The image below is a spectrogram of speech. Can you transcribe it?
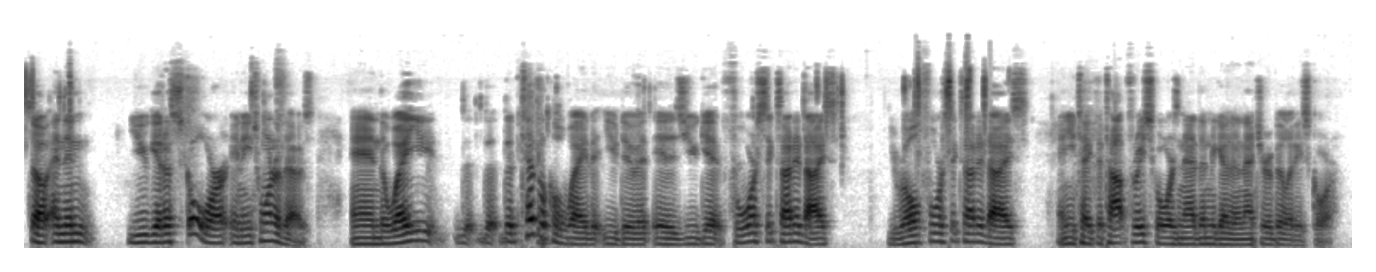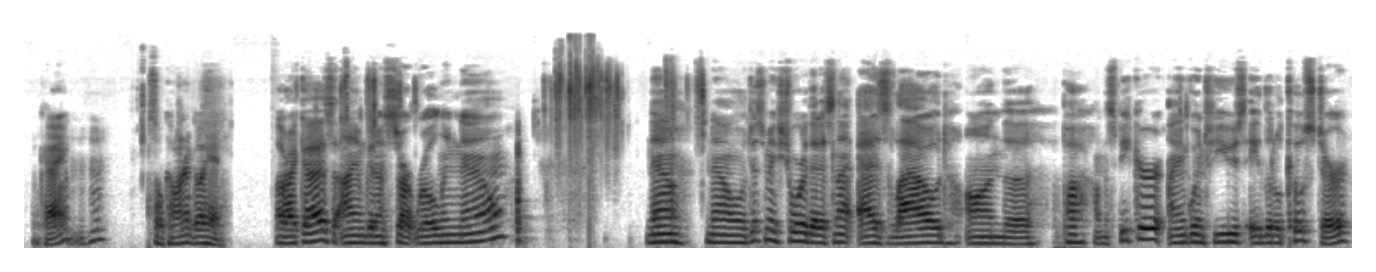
so, and then you get a score in each one of those. And the way you, the, the, the typical way that you do it is you get four six sided dice, you roll four six sided dice, and you take the top three scores and add them together, and that's your ability score. Okay, Mm-hmm. so Connor, go ahead. All right, guys, I am gonna start rolling now. Now, now, just make sure that it's not as loud on the on the speaker. I am going to use a little coaster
